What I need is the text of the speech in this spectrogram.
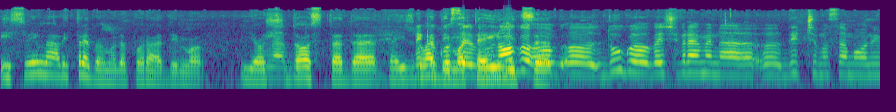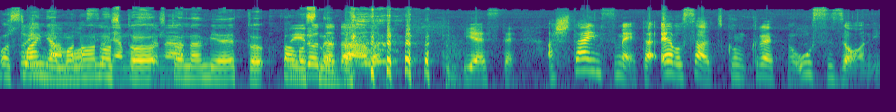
i svima, ali trebamo da poradimo još dosta da, da izgladimo te ivice. Nekako se mnogo, dugo već vremena e, dičimo samo onim što imamo. Oslanjamo na ono što, što nam je eto, palo s neba. dala. Jeste. A šta im smeta? Evo sad, konkretno, u sezoni,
